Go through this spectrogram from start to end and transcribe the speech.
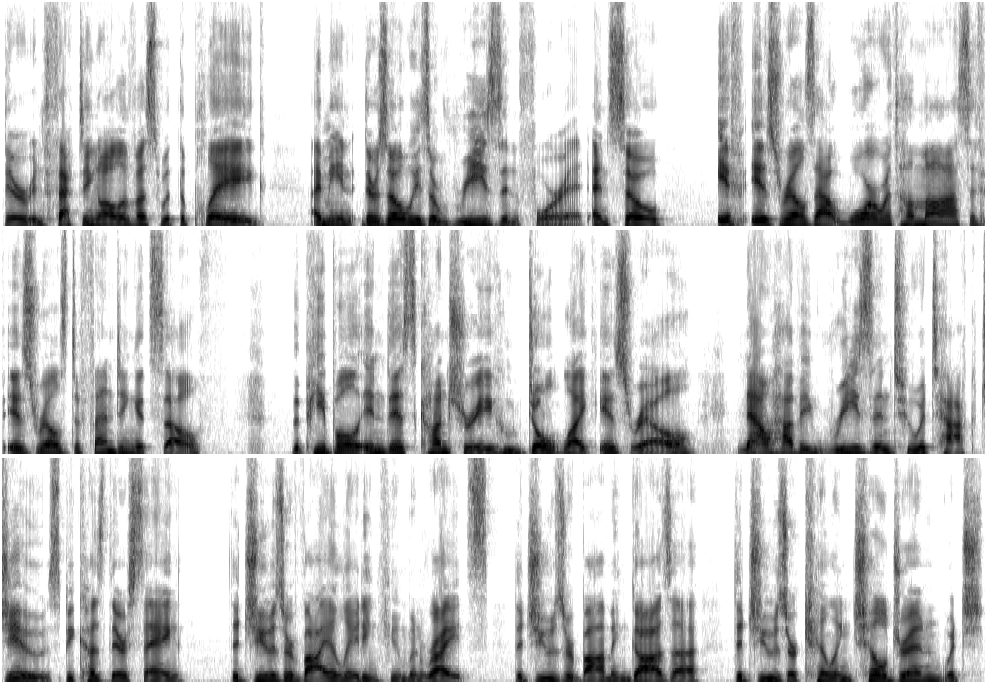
they're infecting all of us with the plague. I mean, there's always a reason for it. And so if Israel's at war with Hamas, if Israel's defending itself, the people in this country who don't like Israel now have a reason to attack Jews because they're saying the Jews are violating human rights, the Jews are bombing Gaza, the Jews are killing children, which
